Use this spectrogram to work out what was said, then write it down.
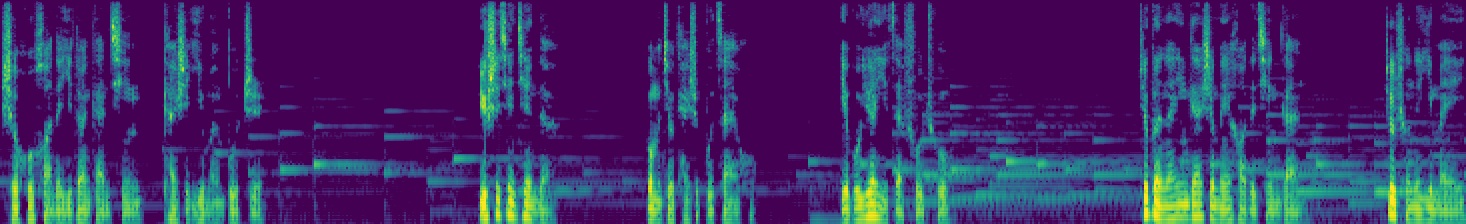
守护好的一段感情开始一文不值。于是渐渐的，我们就开始不在乎，也不愿意再付出。这本来应该是美好的情感。就成了一枚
